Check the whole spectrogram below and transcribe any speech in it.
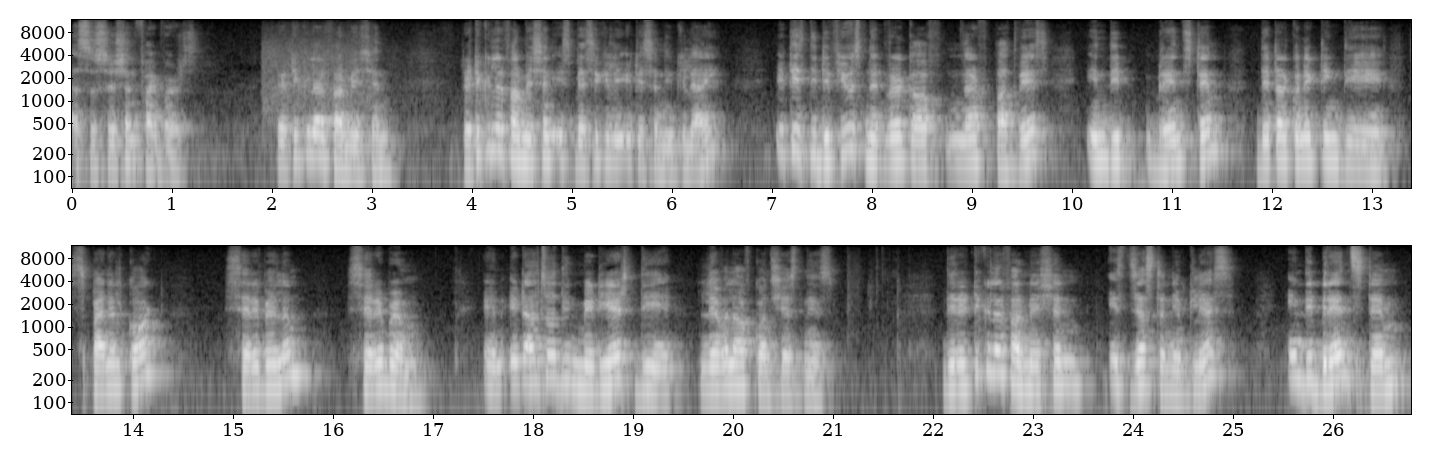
association fibers. Reticular formation. Reticular formation is basically it is a nuclei. It is the diffuse network of nerve pathways in the brainstem that are connecting the spinal cord, cerebellum, cerebrum and it also the mediates the level of consciousness. The reticular formation is just a nucleus. In the brain stem,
